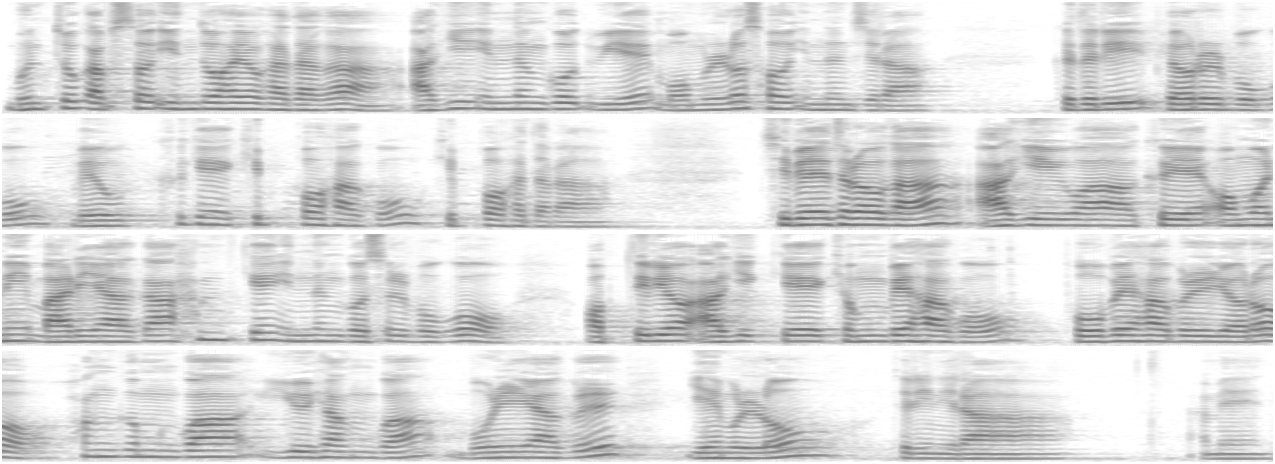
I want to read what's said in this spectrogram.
문득 앞서 인도하여 가다가 악이 있는 곳 위에 머물러 서 있는지라 그들이 별을 보고 매우 크게 기뻐하고 기뻐하더라. 집에 들어가 아기와 그의 어머니 마리아가 함께 있는 것을 보고 엎드려 아기께 경배하고 보배합을 열어 황금과 유향과 몰약을 예물로 드리니라. 아멘.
